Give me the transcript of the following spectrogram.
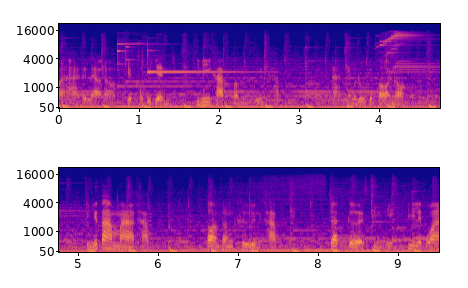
มาอาหาเสร็จแล้วเนาะเก็บเข้าตู้เย็นที่นี่ครับตอนกลางคืนครับอะเรามาดูกันต่อเนาะสิ่งที่ตามมาครับ ตอนกลางคืนครับ จะเกิดสิ่งที่ที่เรียกว่า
